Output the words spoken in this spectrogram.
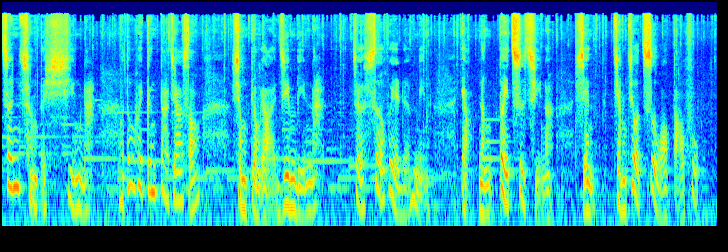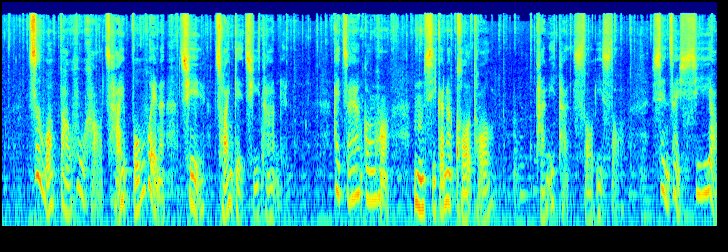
真诚的心呐、我都会跟大家说，上重要人民呐、这个社会人民要能对自己呢，先讲究自我保护，自我保护好，才不会呢去传给其他人。爱，这样讲吼，不是跟他口头谈一谈，说一说，现在需要。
